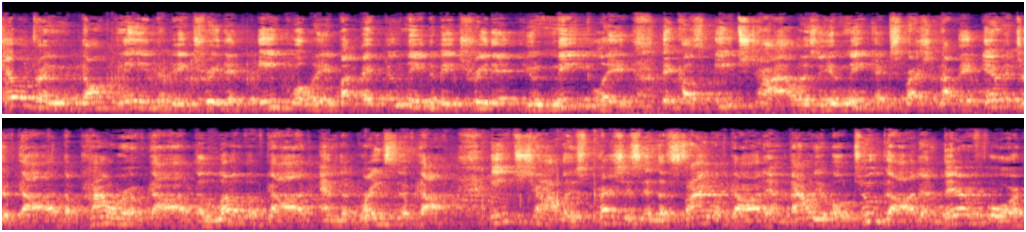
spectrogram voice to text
Children don't need to be treated equally, but they do need to be treated uniquely because each child is a unique expression of the image of God, the power of God, the love of God, and the grace of God. Each child is precious in the sight of God and valuable to God, and therefore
